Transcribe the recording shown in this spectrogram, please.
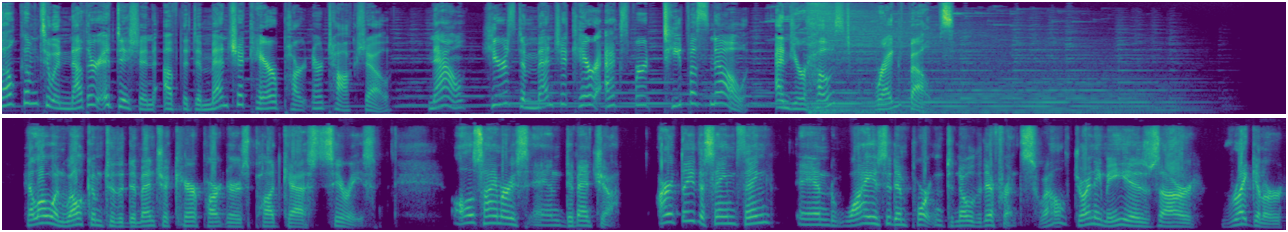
Welcome to another edition of the Dementia Care Partner Talk Show. Now, here's dementia care expert Teepa Snow and your host, Greg Phelps. Hello, and welcome to the Dementia Care Partners podcast series. Alzheimer's and dementia, aren't they the same thing? And why is it important to know the difference? Well, joining me is our regular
